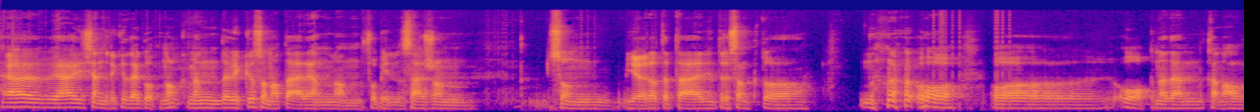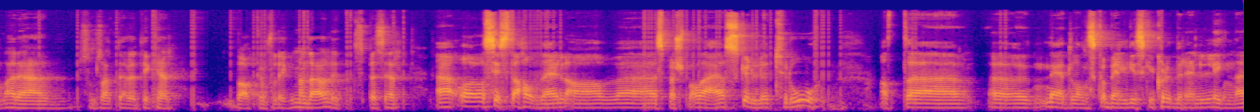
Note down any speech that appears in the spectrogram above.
Jeg, jeg kjenner ikke det godt nok, men det virker jo som at det er en eller annen forbindelse her som, som gjør at dette er interessant å, å, å åpne den kanalen der. Jeg, som sagt, jeg vet ikke helt bakenforliggende, men det er jo litt spesielt. Og siste halvdel av eh, spørsmålet er jo skulle tro at eh, eh, nederlandske og belgiske klubber eller lignende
